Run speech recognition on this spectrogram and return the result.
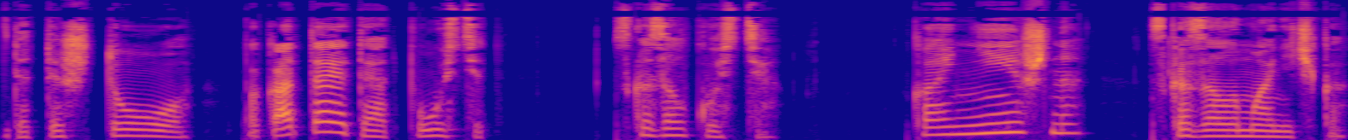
«Да ты что, покатает и отпустит», — сказал Костя. «Конечно», — сказала Манечка.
